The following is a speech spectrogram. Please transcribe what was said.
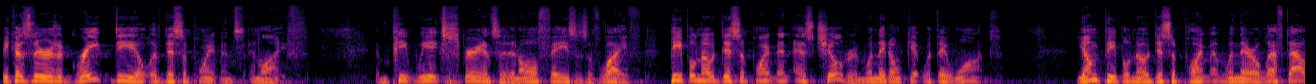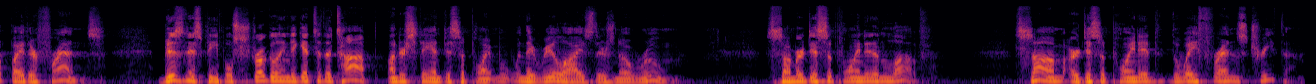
because there is a great deal of disappointments in life. And Pete, we experience it in all phases of life. People know disappointment as children when they don't get what they want. Young people know disappointment when they're left out by their friends. Business people struggling to get to the top understand disappointment when they realize there's no room. Some are disappointed in love. Some are disappointed the way friends treat them.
